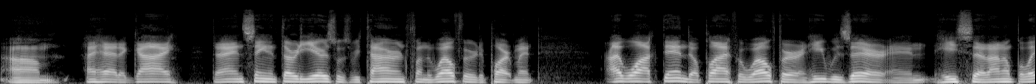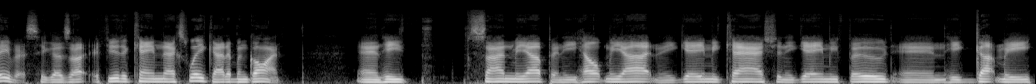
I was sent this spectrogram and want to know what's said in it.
Um, I had a guy that I hadn't seen in 30 years was retiring from the welfare department I walked in to apply for welfare, and he was there, and he said, "I don't believe this." He goes, "If you'd have came next week, I'd have been gone." And he signed me up, and he helped me out, and he gave me cash, and he gave me food, and he got me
